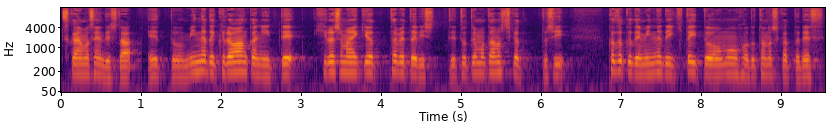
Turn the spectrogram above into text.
使えませんでした。えっと、みんなでクラワンカに行って、広島焼きを食べたりしてとても楽しかったし、家族でみんなで行きたいと思うほど楽しかったです。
